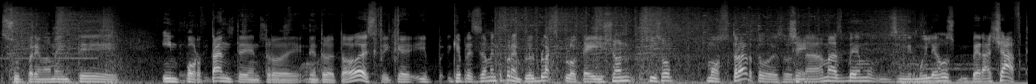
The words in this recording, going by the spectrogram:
supremamente importante dentro de, dentro de todo esto y que, y que precisamente por ejemplo el Black Exploitation quiso mostrar todo eso. Sí. Nada más vemos, sin ir muy lejos, ver a Shaft.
